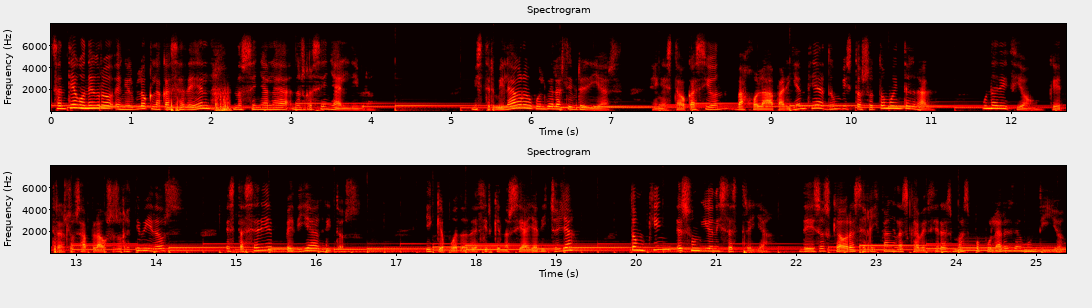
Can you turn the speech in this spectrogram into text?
Santiago Negro en el blog La Casa de Él nos, nos reseña el libro. Mr. Milagro vuelve a las librerías, en esta ocasión bajo la apariencia de un vistoso tomo integral, una edición que, tras los aplausos recibidos, esta serie pedía a gritos. ¿Y qué puedo decir que no se haya dicho ya? Tom King es un guionista estrella, de esos que ahora se rifan en las cabeceras más populares del mundillo.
